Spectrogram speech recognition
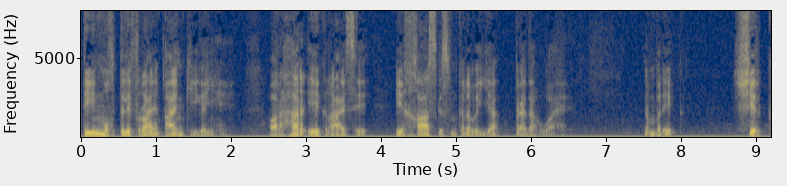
تین مختلف رائے قائم کی گئی ہیں۔ اور ہر ایک رائے سے ایک خاص قسم کا رویہ پیدا ہوا ہے۔ نمبر ایک، شرک۔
